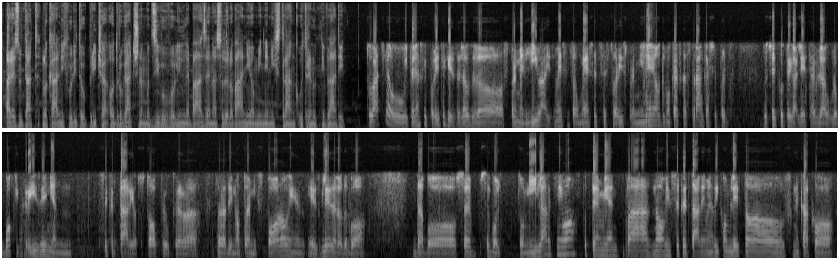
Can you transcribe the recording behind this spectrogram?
A rezultat lokalnih volitev priča o drugačnem odzivu volilne baze na sodelovanje omenjenih strank v trenutni vladi. Situacija v italijanski politiki je zelo, zelo spremenljiva, iz meseca v mesec se stvari spreminjajo. Demokratska stranka še pred začetkom tega leta je bila v globoki krizi, njen sekretar je odstopil, ker uh, zaradi notranjih sporov in je izgledalo, da bo, da bo vse, vse bolj tonila, recimo. Potem je pa z novim sekretarjem Enrikom Leto nekako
